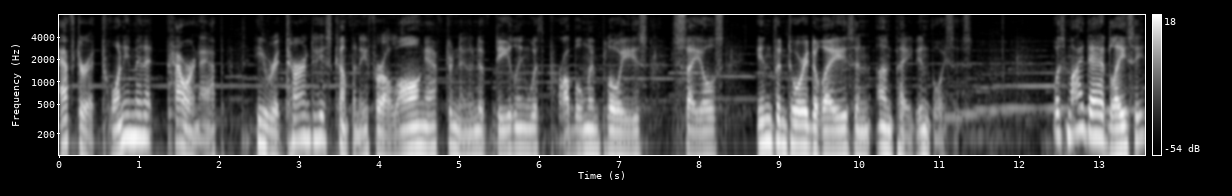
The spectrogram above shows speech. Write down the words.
After a 20 minute power nap, he returned to his company for a long afternoon of dealing with problem employees, sales, inventory delays, and unpaid invoices. Was my dad lazy?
